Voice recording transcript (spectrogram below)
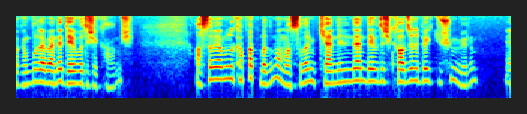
Bakın burada bende devre dışı kalmış. Aslında ben bunu kapatmadım ama sanırım kendiliğinden devre dışı kalacağını pek düşünmüyorum. Eee,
